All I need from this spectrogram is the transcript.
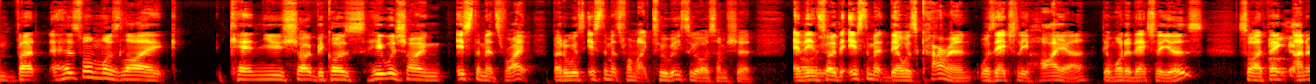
Yeah. But his one was like, can you show, because he was showing estimates, right? But it was estimates from like two weeks ago or some shit. And then Oh, so the estimate that was current was actually higher than what it actually is. So I think Okay.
